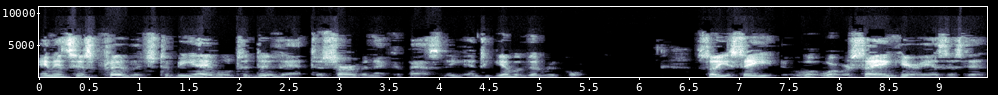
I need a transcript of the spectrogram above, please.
And it's his privilege to be able to do that, to serve in that capacity and to give a good report. So you see, what, what we're saying here is, is that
